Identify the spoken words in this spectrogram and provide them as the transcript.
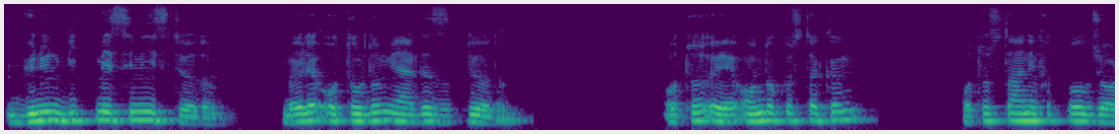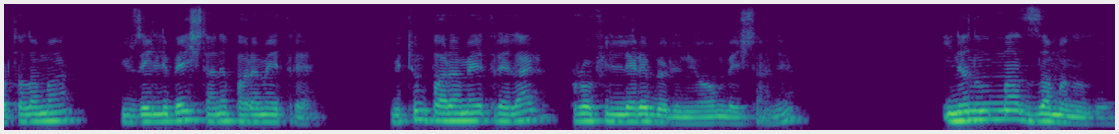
günün bitmesini istiyordum. Böyle oturduğum yerde zıplıyordum. Otu- e, 19 takım, 30 tane futbolcu ortalama, 155 tane parametre. Bütün parametreler profillere bölünüyor 15 tane. İnanılmaz zaman alıyor.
